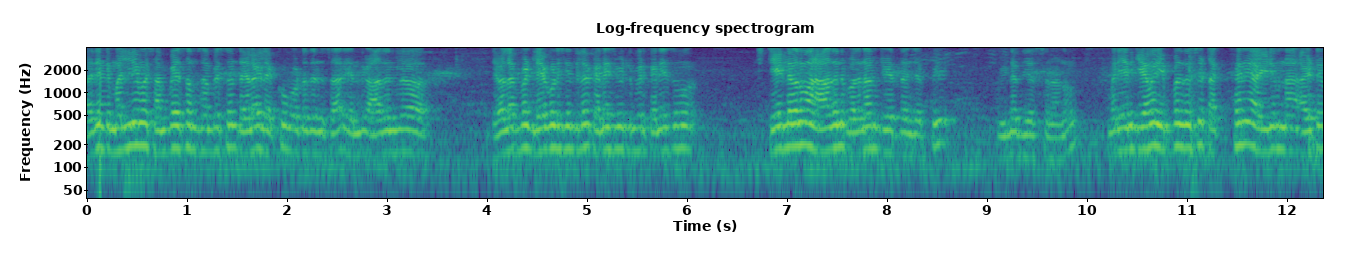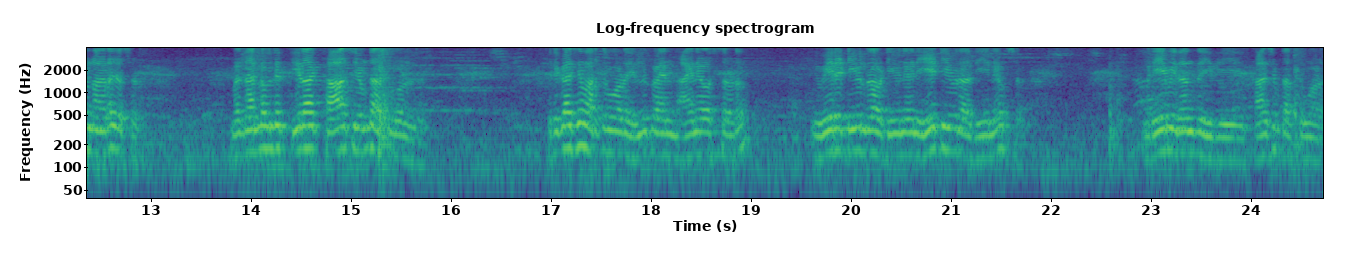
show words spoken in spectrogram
అదేంటి మళ్ళీ మేము సంపేస్తాం సంపేస్తాం డైలాగులు ఎక్కువ కొట్టదండి సార్. ఎందుకు ఆధునిలో డెవలప్మెంట్ లేకుండా చింతలేదు కనీసం వీటిని మీరు కనీసం స్టేట్ లెవెల్ మన ఆధుని బదనాం చేయొద్దని చెప్పి విజ్ఞప్తి చేస్తున్నాను. మరి ఈయనకి ఏమైనా ఇబ్బంది వస్తే టక్కని ఐటమ్ నా ఐటమ్ నాగరాజ్ వస్తాడు మరి దాంట్లో ఉండే తీరా కాసు ఏమిటో అర్థం కూడా ఉంటుంది అర్థం కూడా ఎందుకు ఆయన ఆయనే వస్తాడు? వేరే టీవీలు రావు. టీవీ ఏ టీవీ రాదు. ఈయనే వస్తాడు. మరి ఏమి ఇదంతా? ఇది కాన్సెప్ట్ అర్థం కూడా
